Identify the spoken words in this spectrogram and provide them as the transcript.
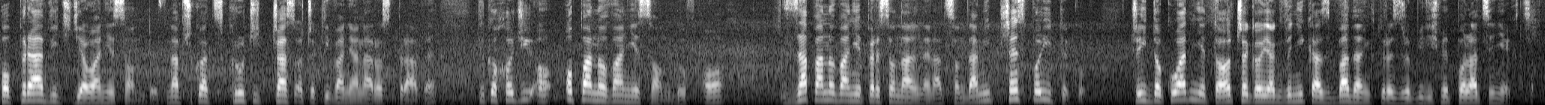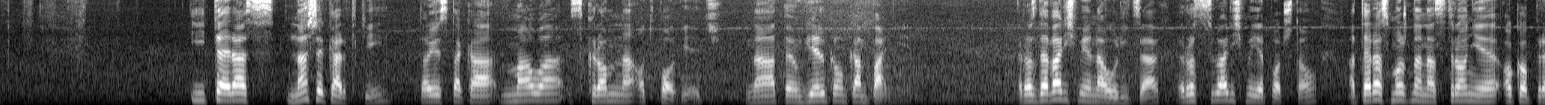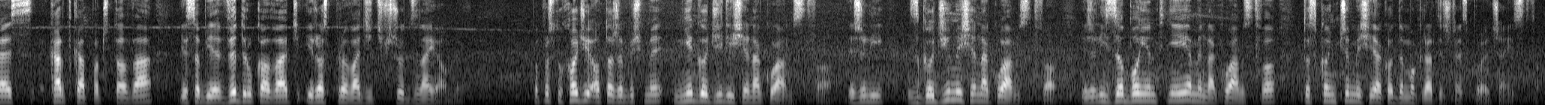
poprawić działanie sądów, na przykład skrócić czas oczekiwania na rozprawę, tylko chodzi o opanowanie sądów, o zapanowanie personalne nad sądami przez polityków. Czyli dokładnie to, czego jak wynika z badań, które zrobiliśmy, Polacy nie chcą. I teraz nasze kartki to jest taka mała, skromna odpowiedź na tę wielką kampanię. Rozdawaliśmy je na ulicach, rozsyłaliśmy je pocztą, a teraz można na stronie OkoPress, kartka pocztowa, je sobie wydrukować i rozprowadzić wśród znajomych. Po prostu chodzi o to, żebyśmy nie godzili się na kłamstwo. Jeżeli zgodzimy się na kłamstwo, jeżeli zobojętniejemy na kłamstwo, to skończymy się jako demokratyczne społeczeństwo.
